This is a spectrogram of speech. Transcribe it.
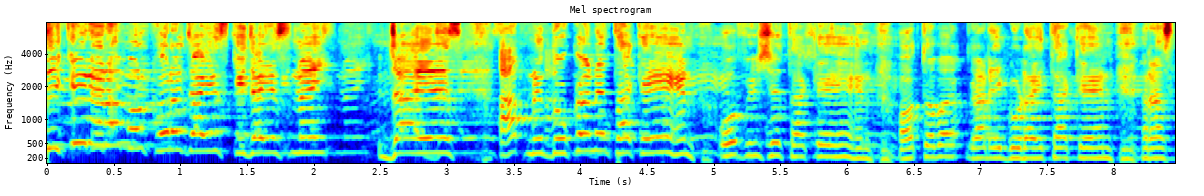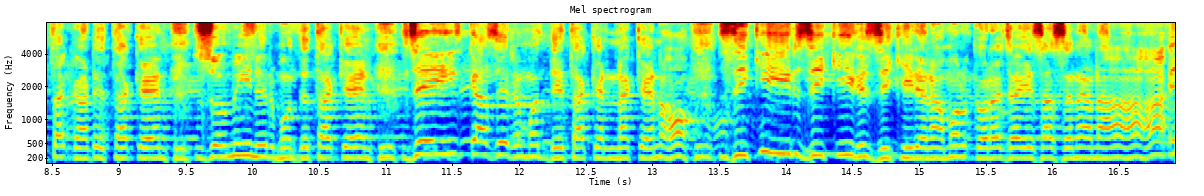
জিকিরের আমল করা জায়েজ কি জায়েজ নাই? জায়েজ, আপনি দোকানে থাকেন, অফিসে থাকেন, অথবা গাড়ি ঘোড়ায় থাকেন, রাস্তাঘাটে থাকেন, জমিনের মধ্যে থাকেন, যেই কাজের মধ্যে থাকেন না কেন, জিকির জিকির, জিকিরের আমল করা জায়েজ আছে না নাই?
